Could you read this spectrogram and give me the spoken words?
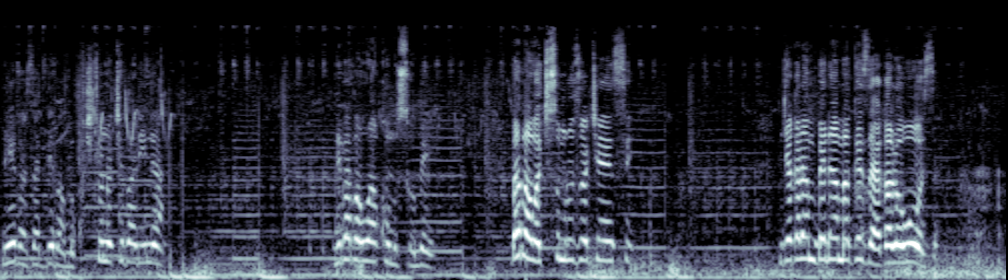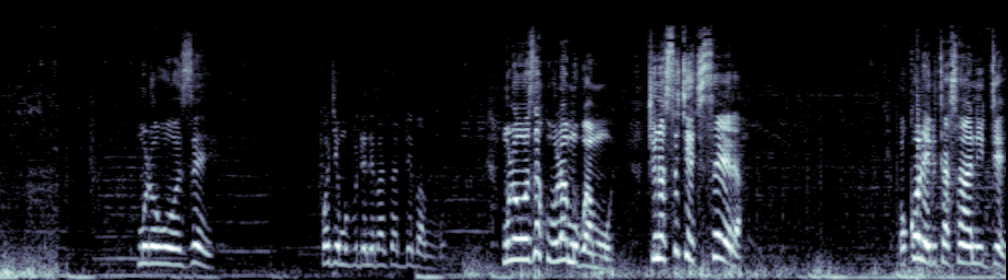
Naye bazadde bamwe ku kitono kye balina ne babawaako musome. Babawa ekisumuluzo ky'ensi njagala mube n'amagezi agalowooza. Mulowooze. Wa gye muvudde ne bazadde bammwe? Mulowooze ku bulamu bwammwe. Kino si kyekiseera okola ebitasaanidde.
